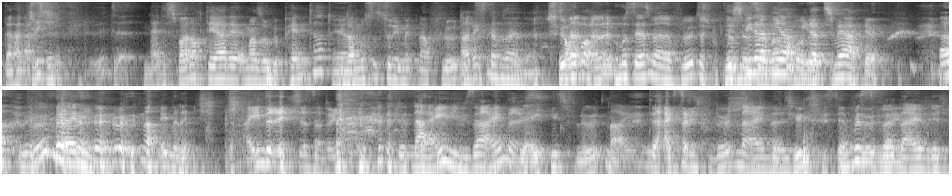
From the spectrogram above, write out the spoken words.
Dann hat richtig. Flöte? Na, das war doch der, der immer so gepennt hat und Ja. da musstest du den mit einer Flöte. Ah, das kann sein, ne? Du musst erstmal eine Flöte spielen. Das ist wieder, er wurde. wieder Zwerg, der Ah, Flötenheini. Flötenheinrich. Heinrich ist natürlich. Flötenheini, wieso Heinrich? Der hieß Flötenheinrich. Der heißt doch nicht Flötenheinrich. Natürlich hieß der Du bist Flötenheinrich. Flötenheinrich.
